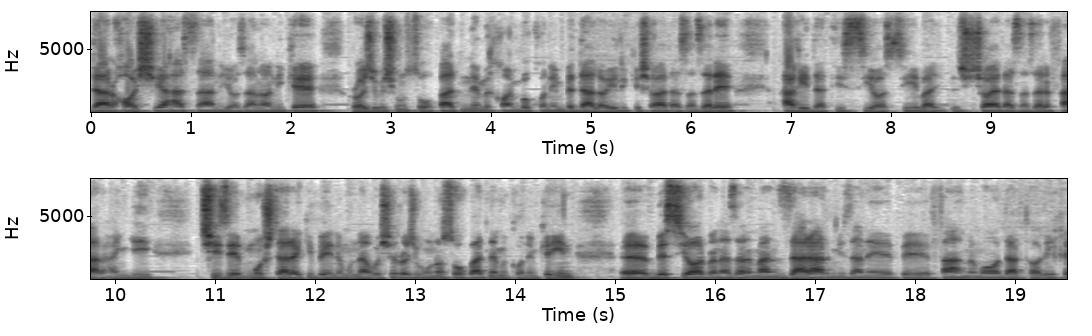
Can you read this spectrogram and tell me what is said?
در حاشیه هستن یا زنانی که راجبشون صحبت نمی‌خوایم بکنیم به دلایلی که شاید از نظر عقیدتی سیاسی و شاید از نظر فرهنگی چیز مشترکی بینمون نباشه راجب اونا صحبت نمی کنیم که این بسیار به نظر من ضرر می‌زنه به فهم ما در تاریخ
